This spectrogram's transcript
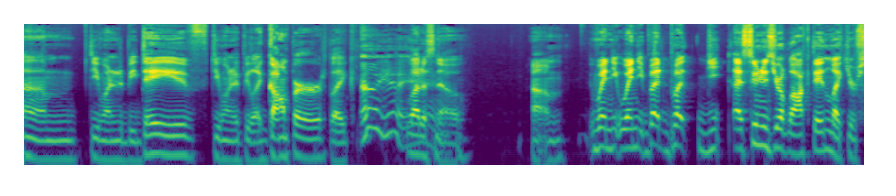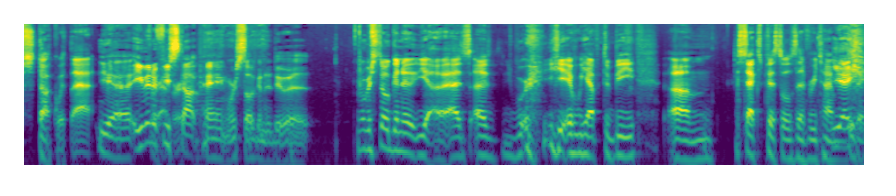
Um, do you want it to be Dave? Do you want it to be like Gomper? Like, Oh yeah. yeah let us yeah. know. Um, when you when you but but you, as soon as you're locked in, like you're stuck with that. Yeah, even if you stop paying, we're still gonna do it. We're still gonna yeah as as we're yeah we have to be um Sex Pistols every time Yeah, we say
